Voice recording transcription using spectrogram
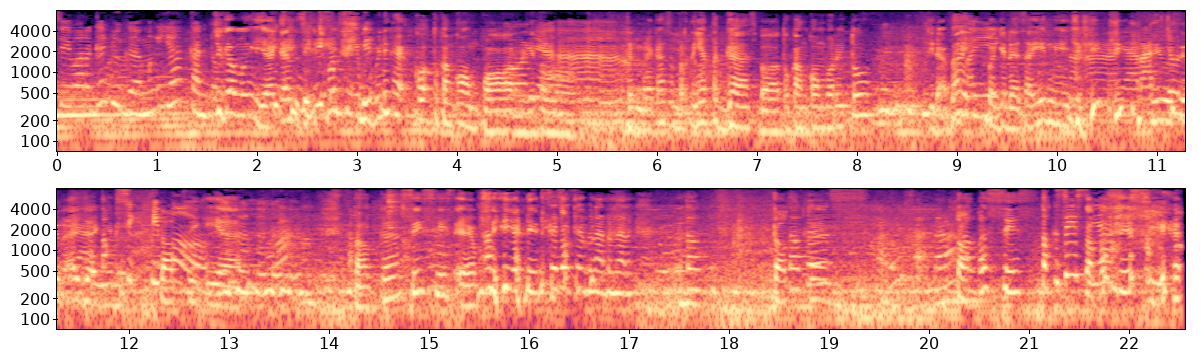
si warga juga mengiyakan dong. juga mengiyakan sih, Jadi- cuman si ibu ini kayak kok tukang kompor Oh, gitu iya. loh. Dan mereka sepertinya tegas bahwa tukang kompor itu tidak baik bagi desa ini. Jadi ya, racun diusir ya. aja gitu. Toxic people. Toxic iya. Toxisis, eh apa sih yang di benar-benar. Tok Tokes- Tokes Tokesis. Tokesis ya.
